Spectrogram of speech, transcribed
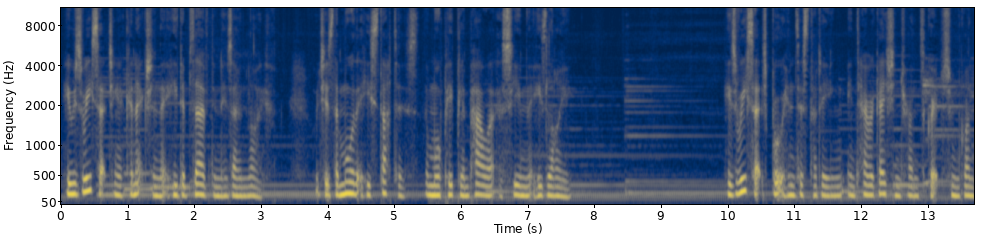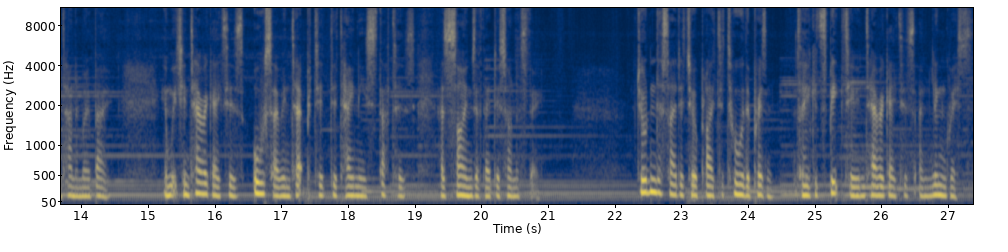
He was researching a connection that he'd observed in his own life, which is the more that he stutters, the more people in power assume that he's lying. His research brought him to studying interrogation transcripts from Guantanamo Bay, in which interrogators also interpreted detainees' stutters as signs of their dishonesty. Jordan decided to apply to tour the prison so he could speak to interrogators and linguists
